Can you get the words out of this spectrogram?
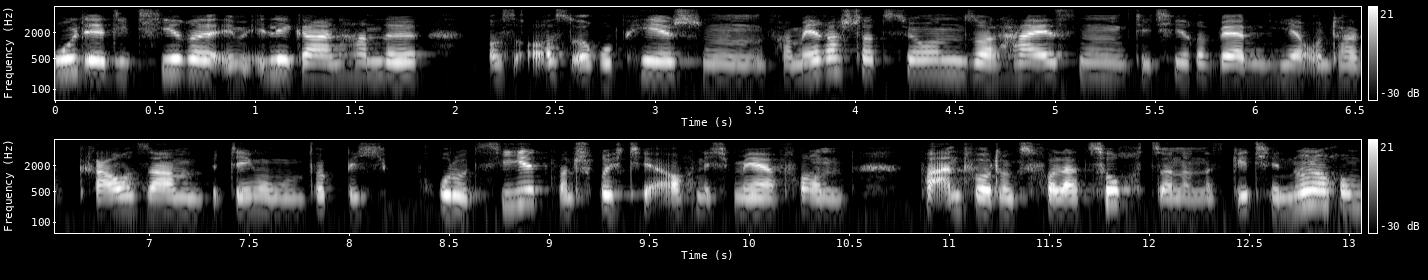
holt er die Tiere im illegalen Handel aus osteuropäischen Vermehrerstationen. Soll heißen, die Tiere werden hier unter grausamen Bedingungen wirklich produziert. Man spricht hier auch nicht mehr von verantwortungsvoller Zucht, sondern es geht hier nur noch um,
